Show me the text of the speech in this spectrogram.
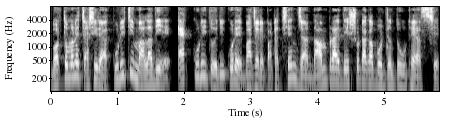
বর্তমানে চাষিরা কুড়িটি মালা দিয়ে এক কুড়ি তৈরি করে বাজারে পাঠাচ্ছেন, যার দাম প্রায় দেড়শো টাকা পর্যন্ত উঠে আসছে।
